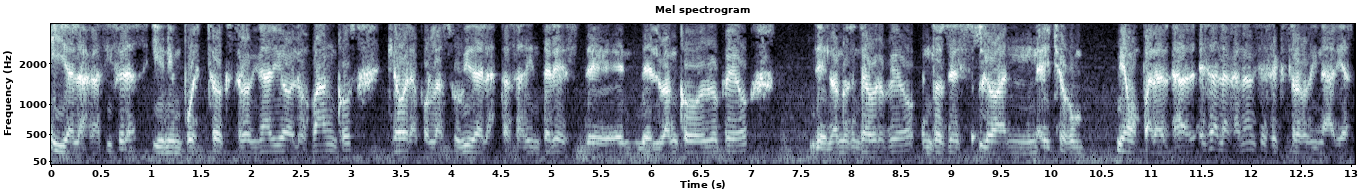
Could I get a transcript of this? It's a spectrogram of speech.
y a las gasíferas y un impuesto extraordinario a los bancos que ahora por la subida de las tasas de interés de- del Banco Europeo, del Banco Central Europeo, entonces lo han hecho digamos para esas las ganancias extraordinarias,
